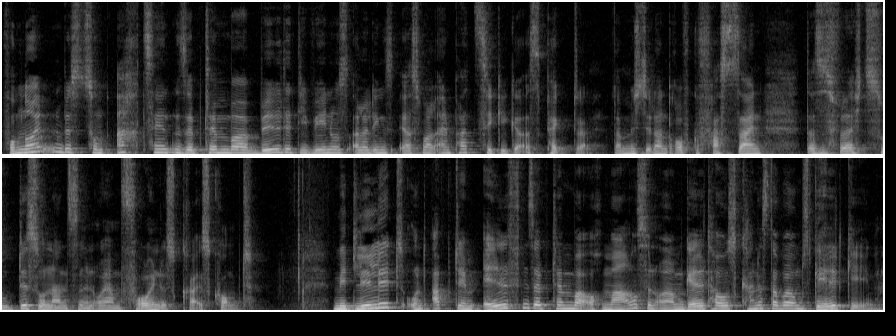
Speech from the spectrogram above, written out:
Vom 9. bis zum 18. September bildet die Venus allerdings erstmal ein paar zickige Aspekte. Da müsst ihr dann darauf gefasst sein, dass es vielleicht zu Dissonanzen in eurem Freundeskreis kommt. Mit Lilith und ab dem 11. September auch Mars in eurem Geldhaus kann es dabei ums Geld gehen.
